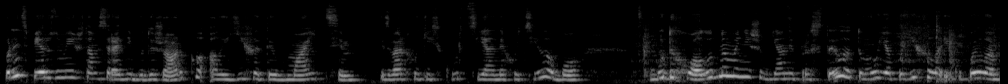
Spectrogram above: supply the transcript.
в принципі, я розумію, що там всередині буде жарко, але їхати в майці і зверху якійсь курці я не хотіла, бо буде холодно мені, щоб я не простила, тому я поїхала і купила.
